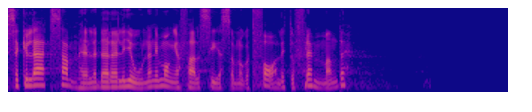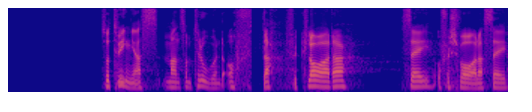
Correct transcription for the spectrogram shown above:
sekulärt samhälle där religionen i många fall ses som något farligt och främmande, så tvingas man som troende ofta förklara sig och försvara sig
